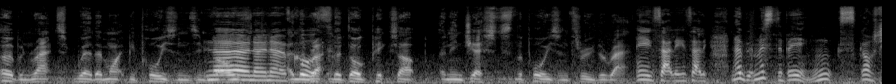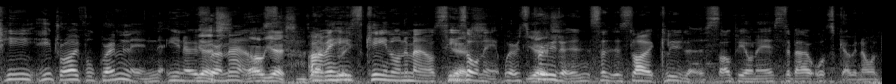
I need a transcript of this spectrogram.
urban rats, where there might be poisons involved. no, no, no, of and the, course. the dog picks up and ingests the poison through the rat. Exactly, exactly. No, but Mr. Binks, gosh, he he'd rival Gremlin, you know, Yes. for a mouse. Oh, yes, I mean, he's keen on a mouse. He's Yes. on it. Whereas Yes. Prudence is like clueless. I'll be honest about what's going on.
